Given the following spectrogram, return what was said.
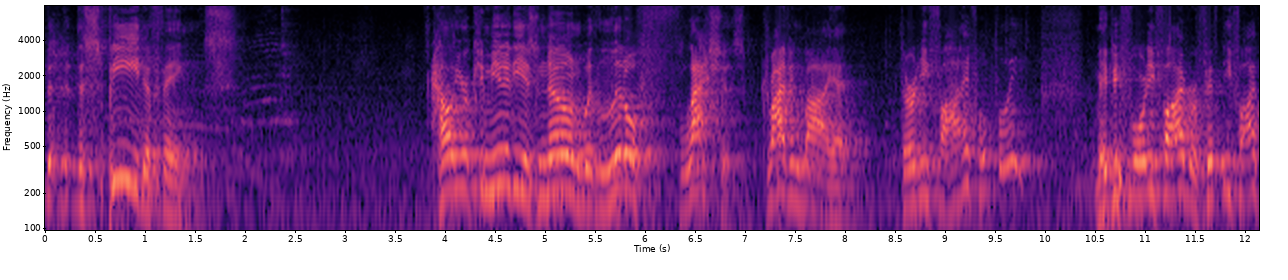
the, the, speed of things how your community is known with little flashes driving by at 35, hopefully, maybe 45 or 55.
